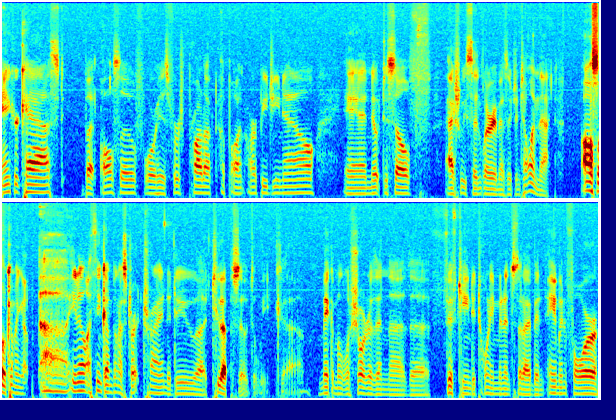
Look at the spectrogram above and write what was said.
Anchorcast, but also for his first product up on RPG Now. And note to self, actually send Larry a message and tell him that. Also coming up, uh, you know, I think I'm going to start trying to do uh, two episodes a week. Uh, make them a little shorter than the, the 15 to 20 minutes that I've been aiming for,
